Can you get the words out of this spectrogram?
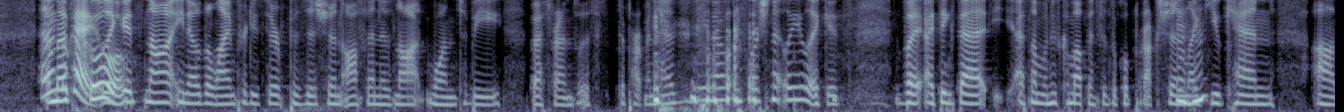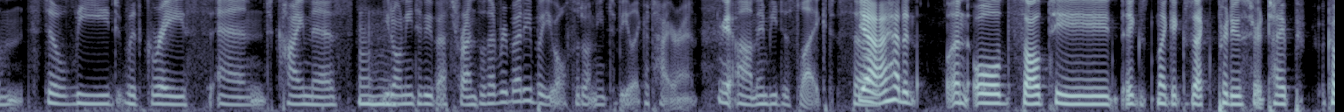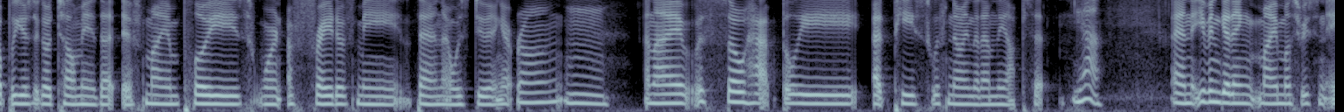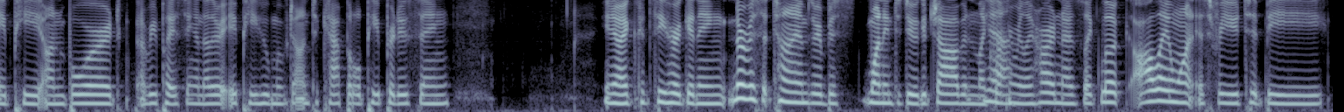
And that's, that's okay. cool. Like it's not, you know, the line producer position often is not one to be best friends with department heads, you know, unfortunately. Like it's but I think that as someone who's come up in physical production, mm-hmm. like you can um, still lead with grace and kindness. You don't need to be best friends with everybody, but you also don't need to be like a tyrant Yeah. um, and be disliked. So yeah, I had an an old salty ex- like exec producer type a couple years ago tell me that if my employees weren't afraid of me, then I was doing it wrong. Mm, And I was so happily at peace with knowing that I'm the opposite. yeah. And even getting my most recent AP on board, uh, replacing another AP who moved on to Capital P producing. You know, I could see her getting nervous at times or just wanting to do a good job and like Yeah. working really hard. And I was like, look, all I want is for you to be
